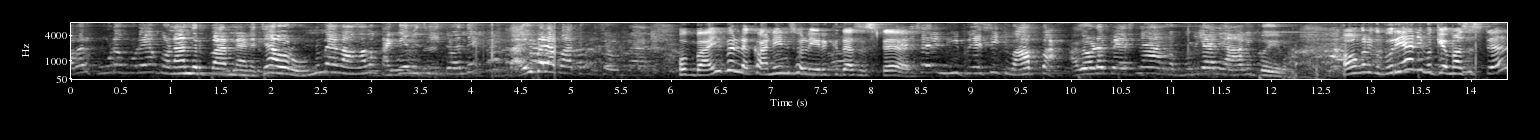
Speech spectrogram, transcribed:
அவர் கூட கூட கொண்டாந்துருப்பாருன்னு நினைச்சேன். அவர் ஒண்ணுமே வாங்காம கையை வச்சுக்கிட்டு வந்து பைபிளை பார்த்துக்கிட்டு சொல்றாரு. ஓ பைபிளில் கனின்னு சொல்லி இருக்குதா சிஸ்டர்? சரி, நீ பேசிட்டு வாப்பா. அதோட பேசினா அங்க பிரியாணி ஆறி போயிடும் அவங்களுக்கு பிரியாணி முக்கியமா சிஸ்டர்?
